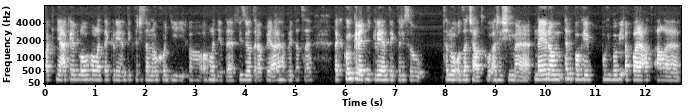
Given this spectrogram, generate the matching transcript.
fakt nějaké dlouholeté klienty, kteří za mnou chodí uh, ohledně té fyzioterapie a rehabilitace, tak konkrétní klienty, kteří jsou se mnou od začátku a řešíme nejenom ten pohyb, pohybový aparát, ale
